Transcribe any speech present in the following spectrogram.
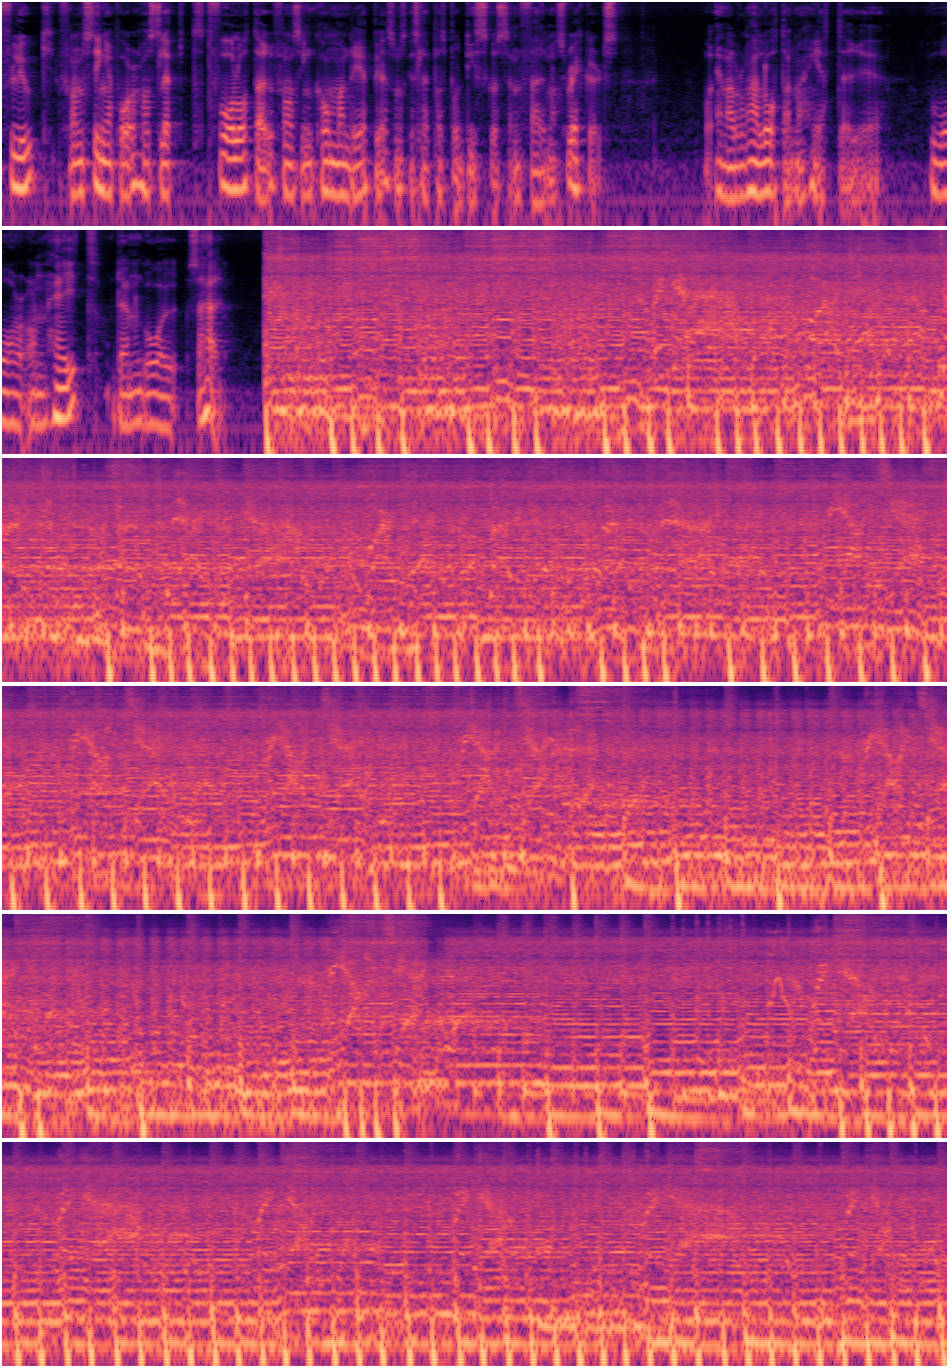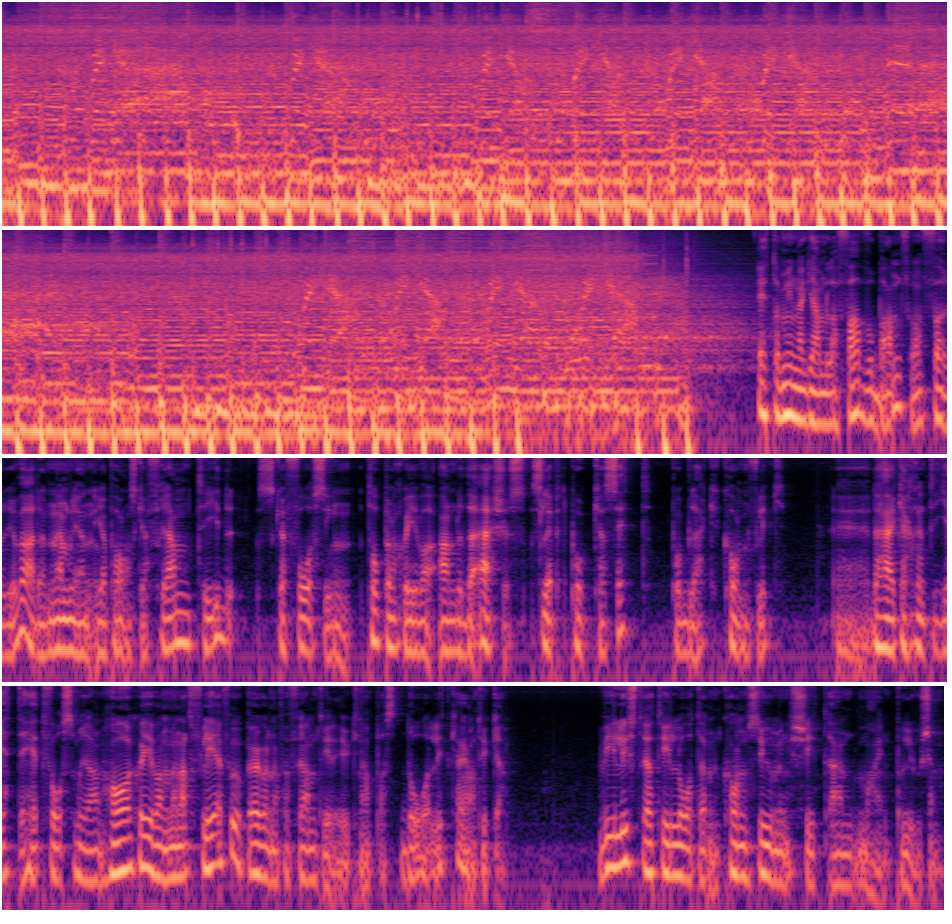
Fluke från Singapore har släppt två låtar från sin kommande EP som ska släppas på Discos Infernos Records. Och en av de här låtarna heter eh, War on Hate. Den går så här. Ett av mina gamla favoband från förr i världen, nämligen japanska Framtid, ska få sin toppenskiva Under the Ashes släppt på kassett på Black Conflict. Eh, det här är kanske inte jättehett för oss som redan har skivan, men att fler får upp ögonen för framtid är ju knappast dåligt kan jag tycka. Vi lystrar till låten Consuming Shit and Mind Pollution.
